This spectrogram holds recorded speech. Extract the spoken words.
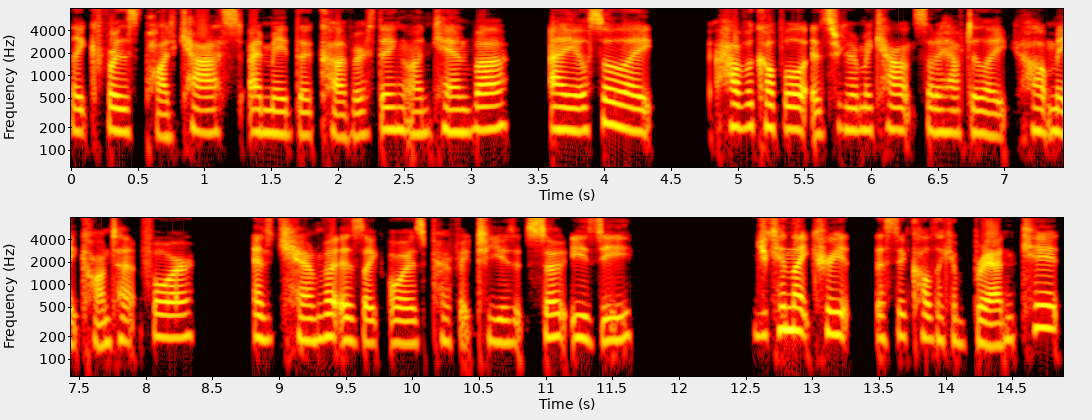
Like for this podcast, I made the cover thing on Canva. I also like have a couple Instagram accounts that I have to like help make content for. And Canva is like always perfect to use. It's so easy. You can like create this thing called like a brand kit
